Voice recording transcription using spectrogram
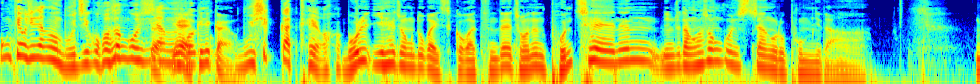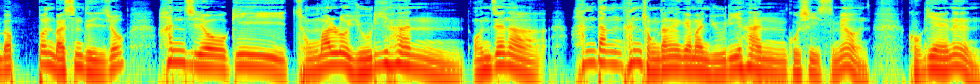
홍태호 시장은 무지고 허성곤 시장은 예, 그러니까요. 무식 같아요. 몰 이해 정도가 있을 것 같은데 저는 본체는 민주당 허성곤 시장으로 봅니다. 몇 번 말씀드리죠. 한 지역이 정말로 유리한 언제나 한당 한 정당에게만 유리한 곳이 있으면 거기에는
